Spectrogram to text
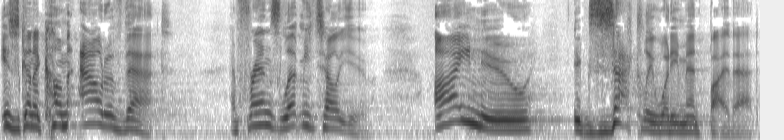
is going to come out of that. And friends, let me tell you, I knew exactly what he meant by that.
